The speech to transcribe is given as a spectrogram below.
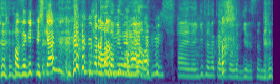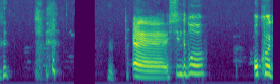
Hazır gitmişken bir Ona da bakalım bir uğrayalım. varmış. Aynen gitmemek ayıp olur gibisinden. Ee, şimdi bu okur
